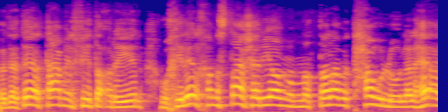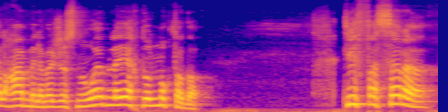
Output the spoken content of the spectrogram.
بدها تعمل فيه تقرير وخلال 15 يوم من الطلب تحوله للهيئة العامة لمجلس النواب لياخذوا المقتضى. كيف فسرها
